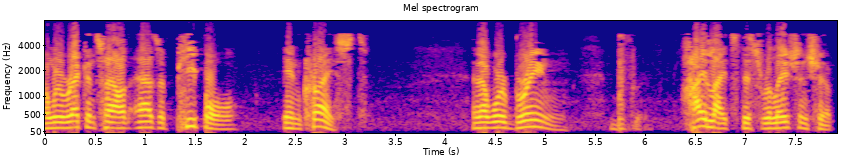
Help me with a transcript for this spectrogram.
And we're reconciled as a people in Christ. And that word bring highlights this relationship.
